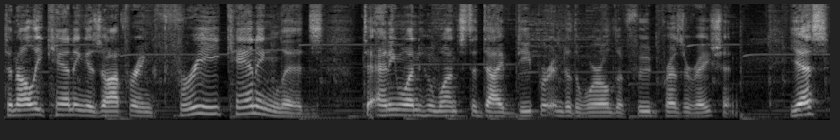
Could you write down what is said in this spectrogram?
Denali Canning is offering free canning lids to anyone who wants to dive deeper into the world of food preservation. Yes,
